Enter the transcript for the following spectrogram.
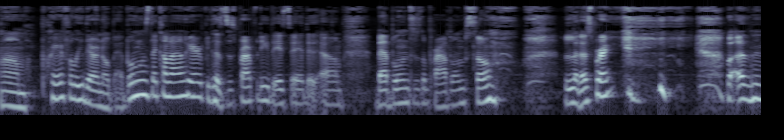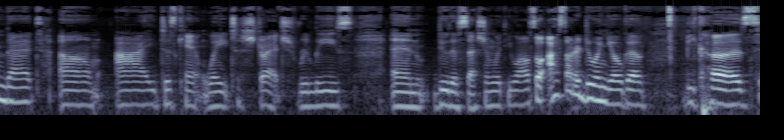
Um, prayerfully, there are no baboons that come out here because this property, they said that um, baboons is the problem. So let us pray. but other than that, um, I just can't wait to stretch, release, and do this session with you all. So I started doing yoga because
